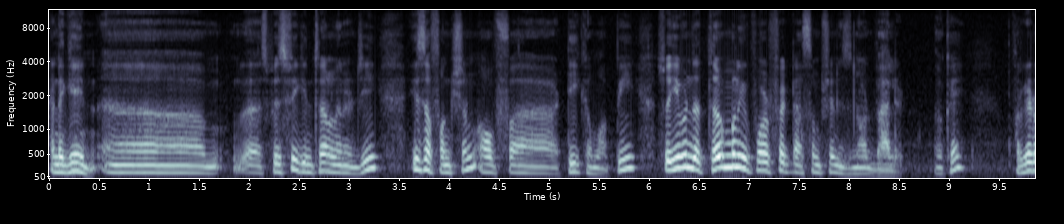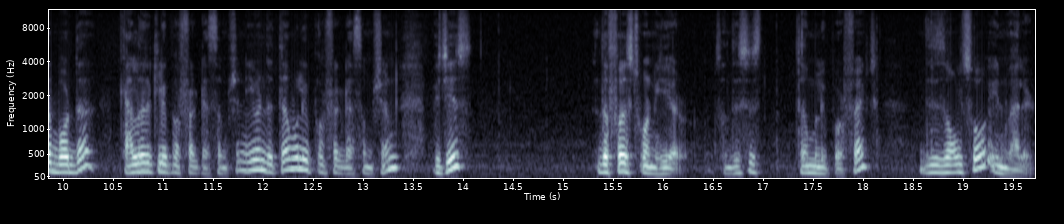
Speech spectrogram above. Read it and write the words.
And again uh, specific internal energy is a function of uh, T comma P. So, even the thermally perfect assumption is not valid okay. Forget about the calorically perfect assumption even the thermally perfect assumption which is the first one here. So, this is thermally perfect this is also invalid.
